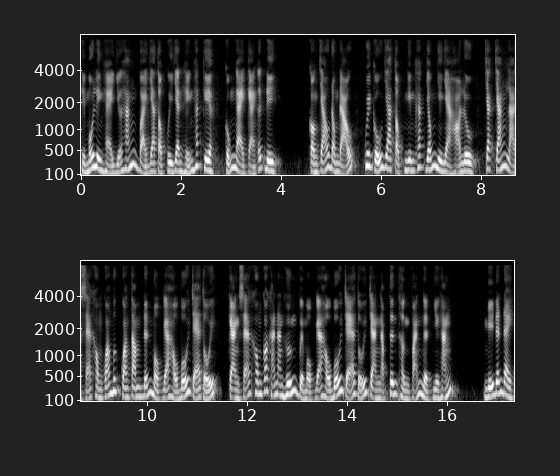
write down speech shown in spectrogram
thì mối liên hệ giữa hắn và gia tộc quy danh hiển hách kia cũng ngày càng ít đi. Còn cháu đông đảo, quy củ gia tộc nghiêm khắc giống như nhà họ Lưu, chắc chắn là sẽ không quá mức quan tâm đến một gã hậu bối trẻ tuổi, càng sẽ không có khả năng hướng về một gã hậu bối trẻ tuổi tràn ngập tinh thần phản nghịch như hắn. Nghĩ đến đây,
